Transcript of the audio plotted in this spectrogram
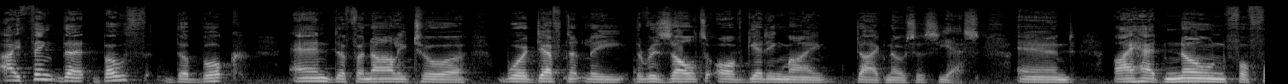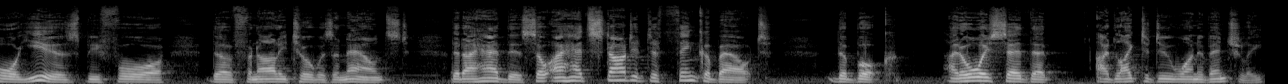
I think that both the book and the finale tour were definitely the result of getting my diagnosis, yes. And I had known for four years before the finale tour was announced that I had this. So I had started to think about the book. I'd always said that I'd like to do one eventually.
